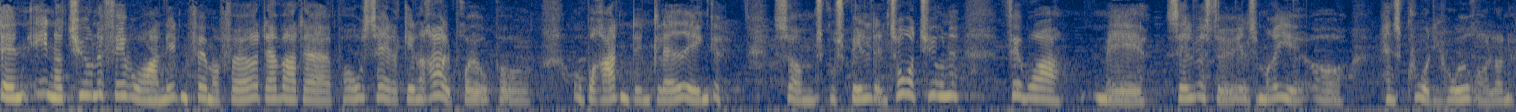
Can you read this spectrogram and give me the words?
Den 21. februar 1945, der var der på Aarhus Teater generalprøve på operetten Den Glade Enke, som skulle spille den 22. februar med selveste Else Marie og Hans Kurt i hovedrollerne.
